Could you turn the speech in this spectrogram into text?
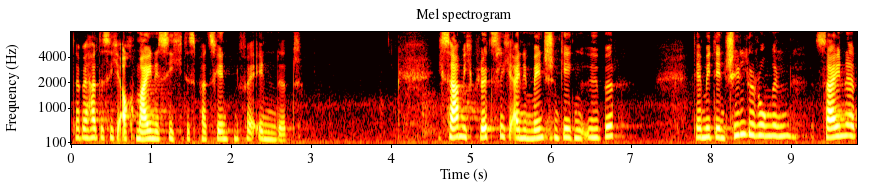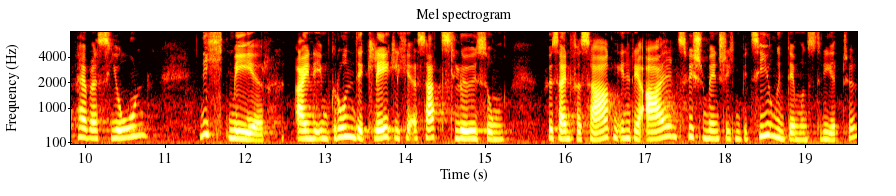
Dabei hatte sich auch meine Sicht des Patienten verändert. Ich sah mich plötzlich einem Menschen gegenüber, der mit den Schilderungen seiner Perversion nicht mehr eine im Grunde klägliche Ersatzlösung für sein Versagen in realen zwischenmenschlichen Beziehungen demonstrierte,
